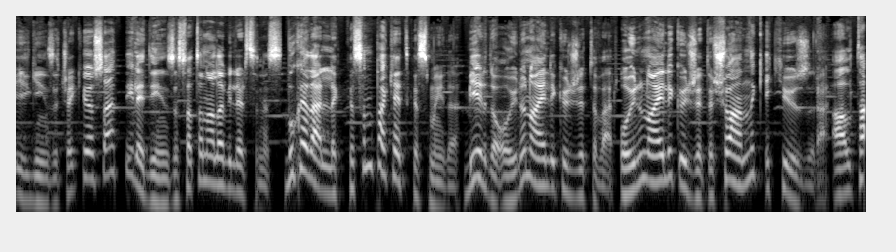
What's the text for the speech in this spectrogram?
ilginizi çekiyorsa dilediğinizi satın alabilirsiniz. Bu kadarlık kısım paket kısmıydı. Bir de oyunun aylık ücreti var. Oyunun aylık ücreti şu anlık 200 lira. 6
